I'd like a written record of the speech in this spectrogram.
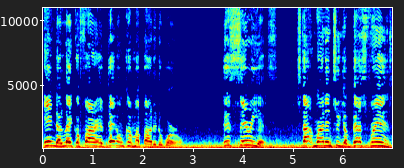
in the lake of fire if they don't come up out of the world. It's serious. Stop running to your best friends,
